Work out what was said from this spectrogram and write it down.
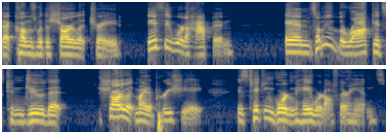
that comes with the Charlotte trade if it were to happen, and something that the Rockets can do that Charlotte might appreciate is taking Gordon Hayward off their hands.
